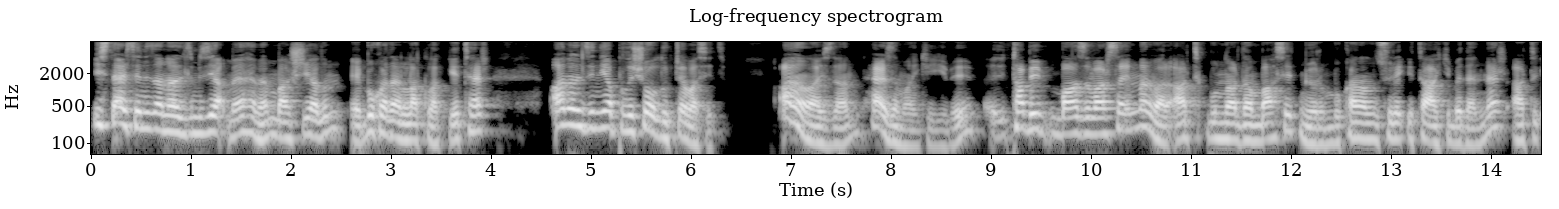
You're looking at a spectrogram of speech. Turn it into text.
İsterseniz analizimizi yapmaya hemen başlayalım. E, bu kadar lak lak yeter. Analizin yapılışı oldukça basit. Analyze'dan her zamanki gibi e, tabi bazı varsayımlar var artık bunlardan bahsetmiyorum. Bu kanalı sürekli takip edenler artık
